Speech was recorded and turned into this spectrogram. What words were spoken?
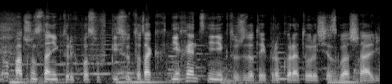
No, patrząc na niektórych posłów PiSu, to tak niechętnie niektórzy do tej prokuratury się zgłaszali.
